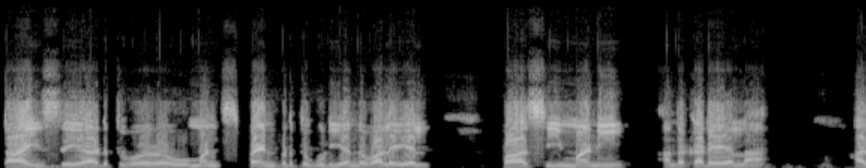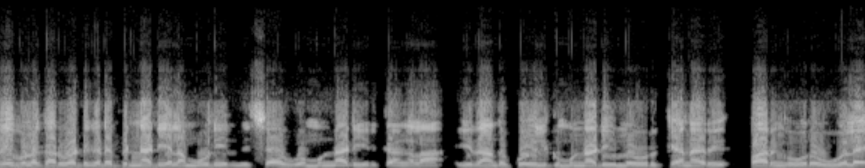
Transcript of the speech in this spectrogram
டாய்ஸ் அடுத்து உமன்ஸ் பயன்படுத்தக்கூடிய அந்த வளையல் பாசி மணி அந்த கடையெல்லாம். அதே போல கருவாட்டு கடை பின்னாடி எல்லாம் மூடி இருந்துச்சா இவங்க முன்னாடி இருக்காங்களாம். இதான் அந்த கோயிலுக்கு முன்னாடி உள்ள ஒரு கிணறு. பாருங்க உறவுகளை.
